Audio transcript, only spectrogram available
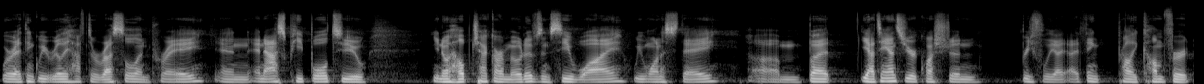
where I think we really have to wrestle and pray and, and ask people to, you know, help check our motives and see why we want to stay. Um, but yeah, to answer your question briefly, I, I, think probably comfort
